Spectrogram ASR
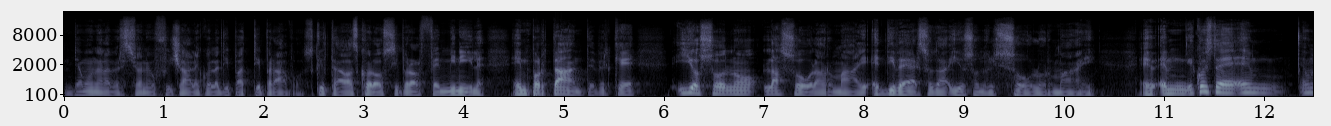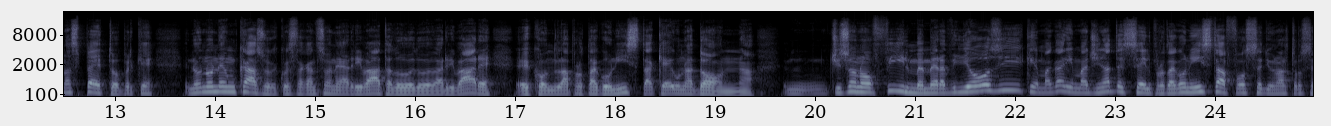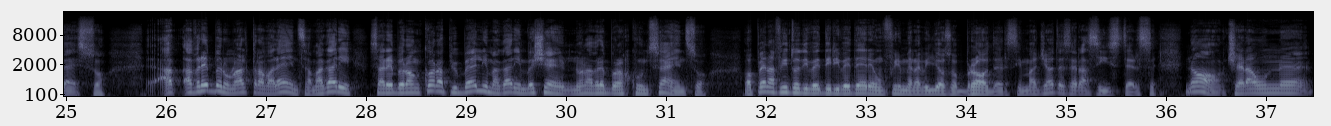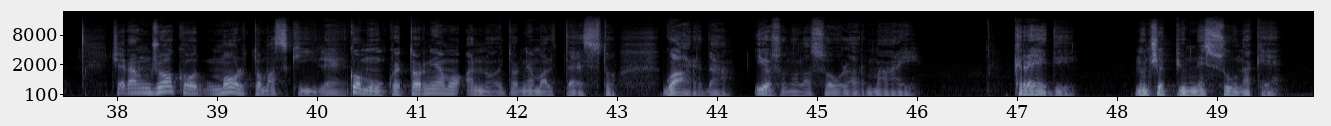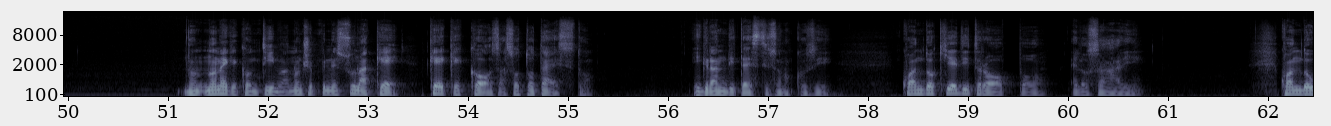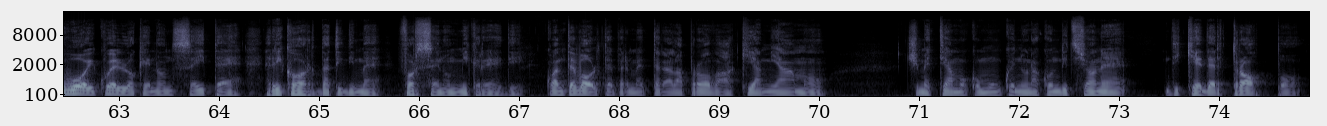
andiamo nella versione ufficiale, quella di Patti Bravo, scritta da Vasco Rossi, però al femminile. È importante perché io sono la sola ormai, è diverso da io sono il solo ormai. E, e questo è, è, è, un aspetto perché no, non è un caso che questa canzone è arrivata dove doveva arrivare eh, con la protagonista che è una donna. Mm, ci sono film meravigliosi che magari immaginate se il protagonista fosse di un altro sesso. A- avrebbero un'altra valenza, magari sarebbero ancora più belli, magari invece non avrebbero alcun senso. Ho appena finito di, di rivedere un film meraviglioso, Brothers. Immaginate se era Sisters. No, c'era un. C'era un gioco molto maschile. Comunque, torniamo a noi, torniamo al testo. Guarda, io sono la sola ormai. Credi, non c'è più nessuna che. Non, non è che continua, non c'è più nessuna che. Che che cosa? Sottotesto. I grandi testi sono così. Quando chiedi troppo, e lo sai, quando vuoi quello che non sei te, ricordati di me, forse non mi credi. Quante volte per mettere alla prova chi amiamo ci mettiamo comunque in una condizione di chiedere troppo,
